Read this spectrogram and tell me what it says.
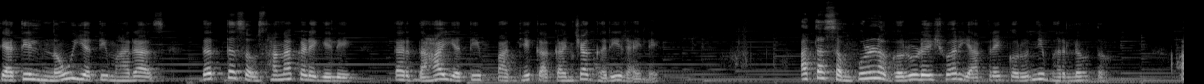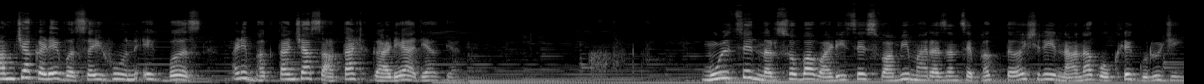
त्यातील नऊ यती महाराज दत्त संस्थानाकडे गेले तर दहा यती पाध्ये काकांच्या घरी राहिले. आता संपूर्ण गरुडेश्वर यात्रेकरूंनी भरलं होतं. आमच्याकडे वसईहून एक बस आणि भक्तांच्या सात आठ गाड्या आल्या होत्या. मूळचे नरसोबा वाडीचे स्वामी महाराजांचे भक्त श्री नाना गोखले गुरुजी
